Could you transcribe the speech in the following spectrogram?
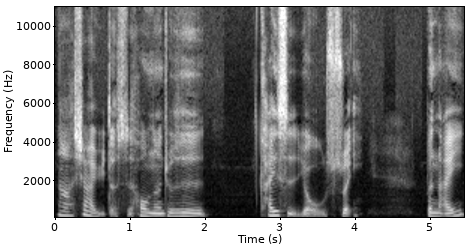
那下雨的时候呢，就是。开始有水，本来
